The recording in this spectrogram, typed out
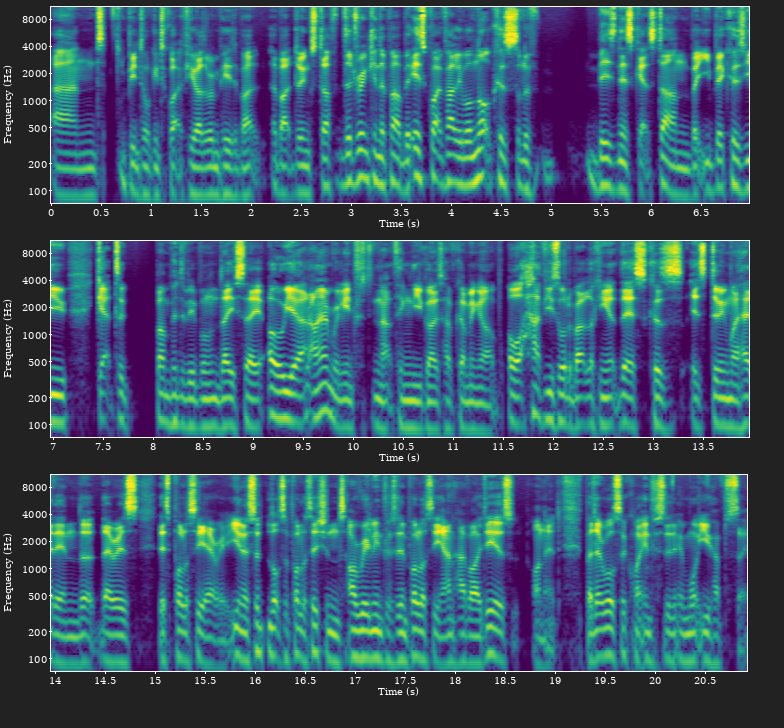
and been talking to quite a few other MPs about, about doing stuff. The drink in the pub is quite valuable, not because sort of business gets done, but you, because you get to bump into people and they say, "Oh yeah, I am really interested in that thing you guys have coming up," or "Have you thought about looking at this because it's doing my head in that there is this policy area?" You know, so lots of politicians are really interested in policy and have ideas on it, but they're also quite interested in what you have to say.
